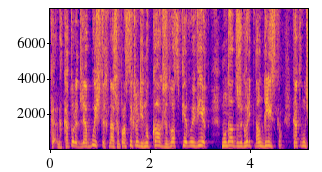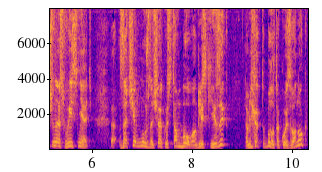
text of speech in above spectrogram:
которое для обычных наших простых людей, ну как же, 21 век, ну надо же говорить на английском. Когда ты начинаешь выяснять, э, зачем нужно человеку из Тамбова английский язык, а мне как-то был такой звонок,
